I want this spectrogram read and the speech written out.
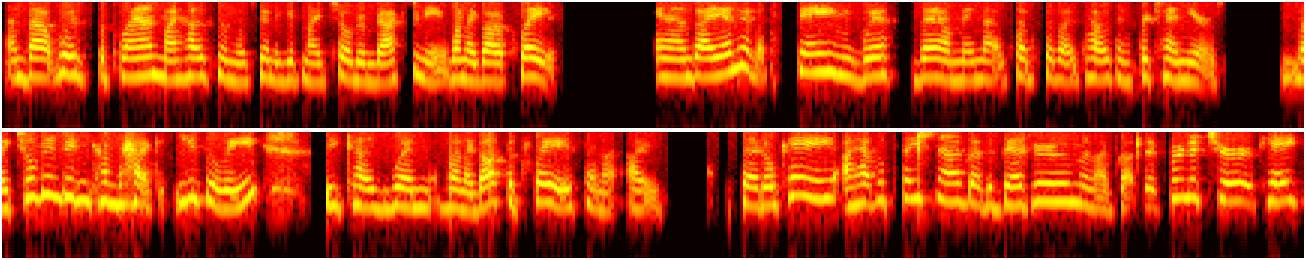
And that was the plan. My husband was going to give my children back to me when I got a place. And I ended up staying with them in that subsidized housing for 10 years. My children didn't come back easily because when, when I got the place and I, I said, okay, I have a place now. I've got the bedroom and I've got the furniture. Okay,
